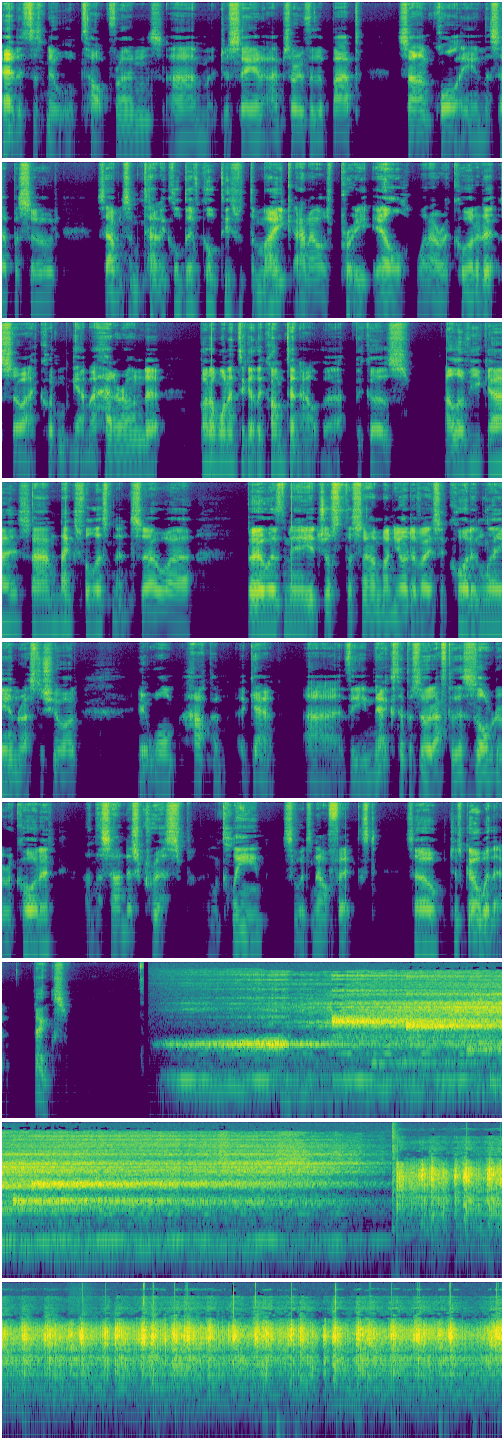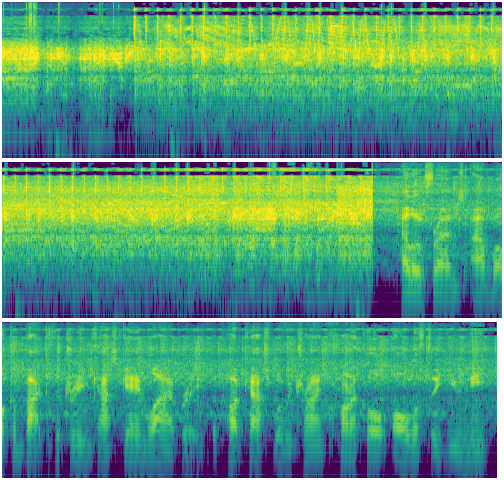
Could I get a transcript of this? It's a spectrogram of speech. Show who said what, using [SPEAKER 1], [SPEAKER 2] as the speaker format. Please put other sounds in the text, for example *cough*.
[SPEAKER 1] Editor's note up top, friends. Um, just saying, I'm sorry for the bad sound quality in this episode. I was having some technical difficulties with the mic, and I was pretty ill when I recorded it, so I couldn't get my head around it. But I wanted to get the content out there because I love you guys, and thanks for listening. So uh, bear with me, adjust the sound on your device accordingly, and rest assured, it won't happen again. Uh, the next episode after this is already recorded, and the sound is crisp and clean, so it's now fixed. So just go with it. Thanks. Hello, friends, and welcome back to the Dreamcast Game Library, the podcast where we try and chronicle all of the unique,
